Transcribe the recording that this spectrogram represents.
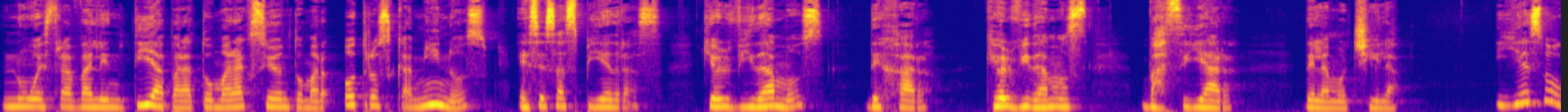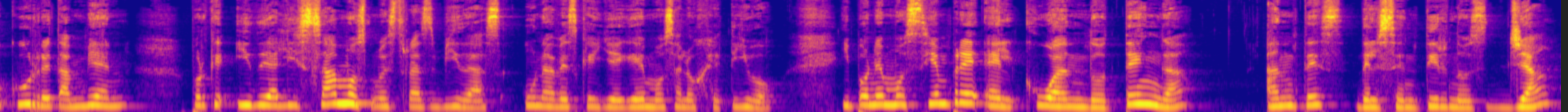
nuestra valentía para tomar acción, tomar otros caminos, es esas piedras que olvidamos dejar, que olvidamos vaciar de la mochila. Y eso ocurre también porque idealizamos nuestras vidas una vez que lleguemos al objetivo y ponemos siempre el cuando tenga antes del sentirnos ya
